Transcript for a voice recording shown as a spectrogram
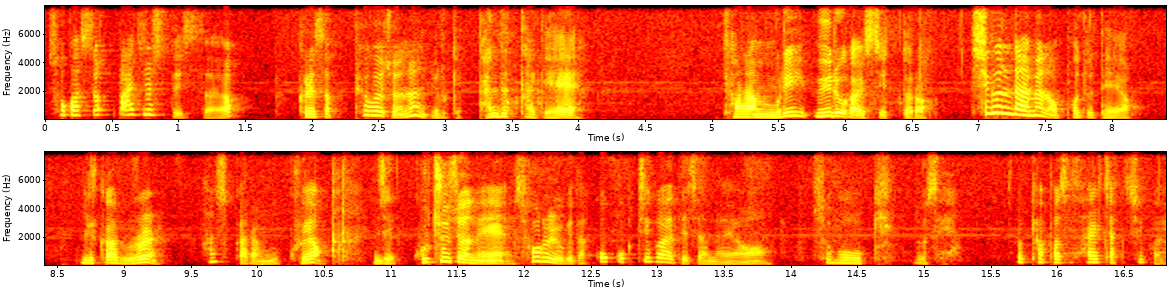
소가 쏙 빠질 수도 있어요. 그래서 표교전은 이렇게 반듯하게 계란물이 위로 갈 수 있도록 식은 다음에 엎어도 돼요. 밀가루를 한 숟가락 넣고요. 이제 고추전에 소를 여기다 꼭꼭 찍어야 되잖아요. 수북히 놓으세요. 이렇게 엎어서 살짝 찍어요.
